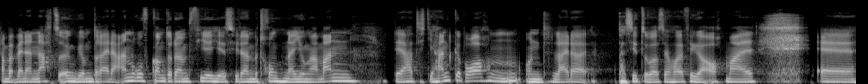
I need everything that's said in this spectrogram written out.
Aber wenn dann nachts irgendwie um drei der Anruf kommt oder um vier, hier ist wieder ein betrunkener junger Mann, der hat sich die Hand gebrochen und leider passiert sowas ja häufiger auch mal äh,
